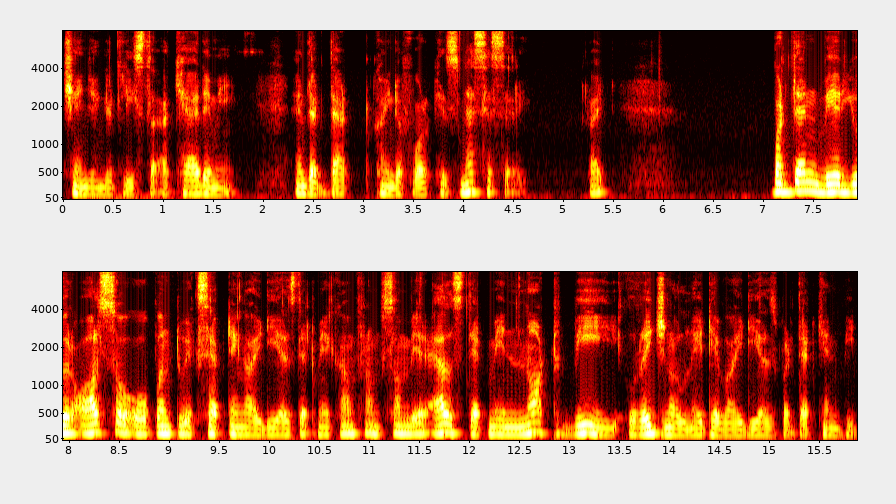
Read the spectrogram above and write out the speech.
changing at least the academy, and that that kind of work is necessary, right? But then where you're also open to accepting ideas that may come from somewhere else that may not be original native ideas, but that can be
